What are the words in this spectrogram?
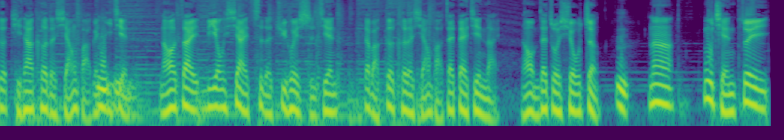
各其他科的想法跟意见，然后再利用下一次的聚会时间，再把各科的想法再带进来，然后我们再做修正。嗯，那目前最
